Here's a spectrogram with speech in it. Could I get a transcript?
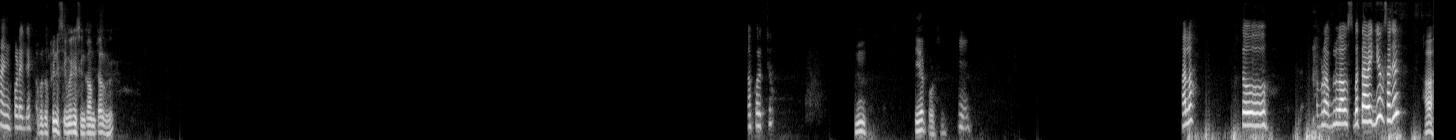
હાંજ પડે ગઈ. આ બધું ફિનિશિંગ ફિનિશિંગ કામ ચાલુ છે. આખો રચ્યો હમ. એરપોર્ટ હમ. હાલો? તો આપણો બ્લુ હાઉસ બતાવાઈ ગયો સાજન? હા.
